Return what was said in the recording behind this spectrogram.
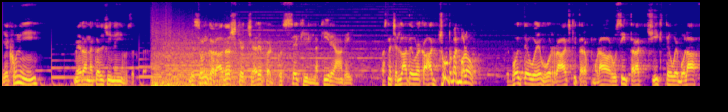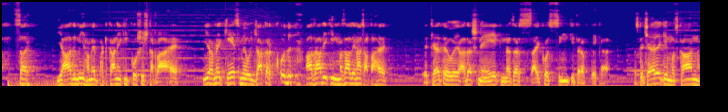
ये खूनी मेरा नकलची नहीं हो सकता। ये सुनकर आदर्श के चेहरे पर गुस्से की लकीरें आ गई। उसने चिल्लाते हुए कहा, झूठ मत बोलो! बोलते हुए वो राज की तरफ़ मुड़ा और उसी तरह चीखते हुए बोला, सर, ये आदमी हमें भटकाने की कोशिश कर रहा है। ये हमें केस में उलझाकर खुद आज़ादी की मज़ा लेना चाहता है। ये कहते हुए आदर्श ने एक नज़र साइको सिंह की तरफ़ देखा। उसके चेहरे की मुस्कान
